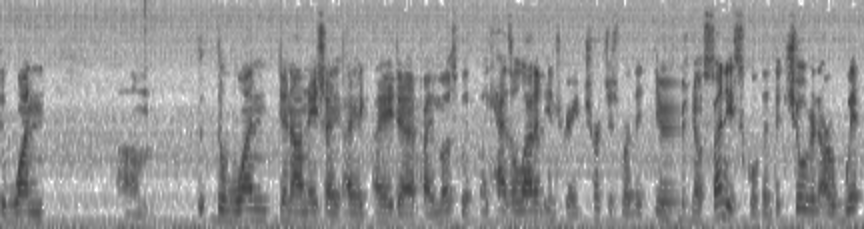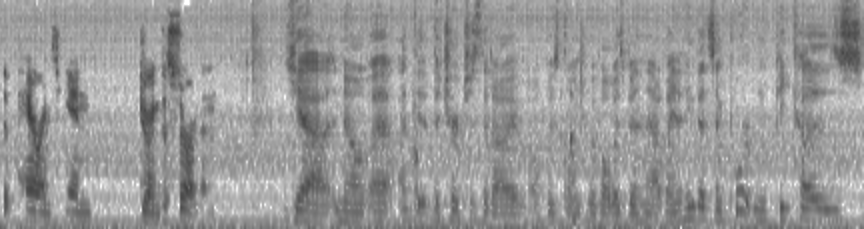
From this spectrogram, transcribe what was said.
the one um, the, the one denomination I, I, I identify most with like has a lot of integrated churches where the, there's no Sunday school that the children are with the parents in during the sermon. Yeah, no, uh, the, the churches that I've always gone to have always been that way. And I think that's important because.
